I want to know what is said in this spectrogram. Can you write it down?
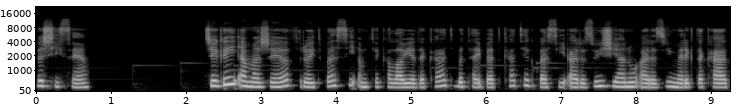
بەشی سێ جێگەی ئاماژەیە فرۆید باسی ئەم تێکەڵاویە دەکات بە تایبەت کاتێک باسی ئارەزووی ژیان و ئارەزووی مەرگ دەکات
